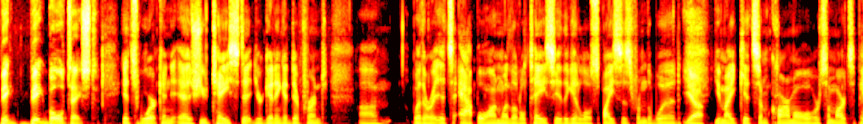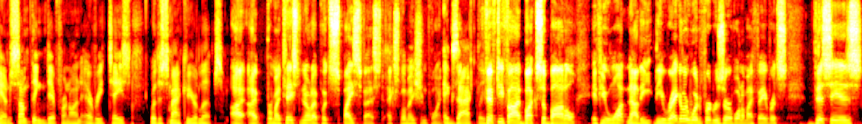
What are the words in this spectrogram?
big big bold taste It's working. As you taste it, you're getting a different uh, whether it's apple on one little taste, you either get a little spices from the wood. Yeah. You might get some caramel or some marzipan or something different on every taste or the smack of your lips. I, I for my tasting note, I put Spice Fest exclamation point. Exactly. 55 bucks a bottle if you want. Now the the regular Woodford Reserve, one of my favorites. This is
